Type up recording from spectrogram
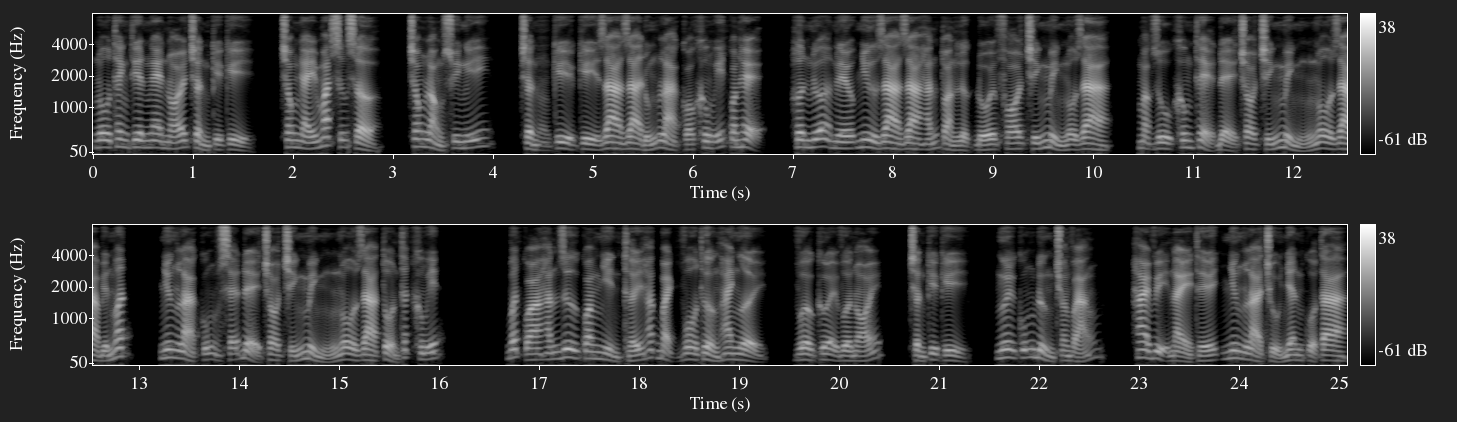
Ngô Thanh Thiên nghe nói Trần Kỳ Kỳ, trong nháy mắt sững sờ, trong lòng suy nghĩ, Trần Kỳ Kỳ ra ra đúng là có không ít quan hệ, hơn nữa nếu như ra ra hắn toàn lực đối phó chính mình ngô ra, mặc dù không thể để cho chính mình ngô ra biến mất, nhưng là cũng sẽ để cho chính mình ngô ra tổn thất không ít. Bất quá hắn dư quang nhìn thấy hắc bạch vô thường hai người, vừa cười vừa nói, Trần Kỳ Kỳ, ngươi cũng đừng choáng váng, hai vị này thế nhưng là chủ nhân của ta,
